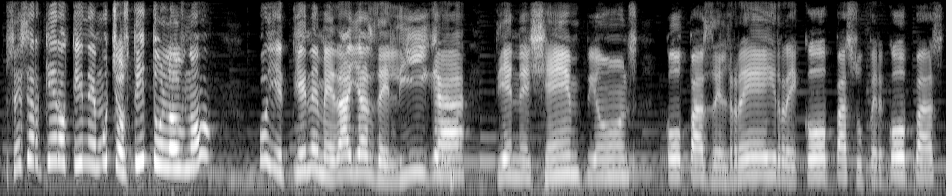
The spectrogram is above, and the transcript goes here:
Pues ese arquero tiene muchos títulos, ¿no? Oye, tiene medallas de liga, tiene Champions, Copas del Rey, Recopas, Supercopas.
